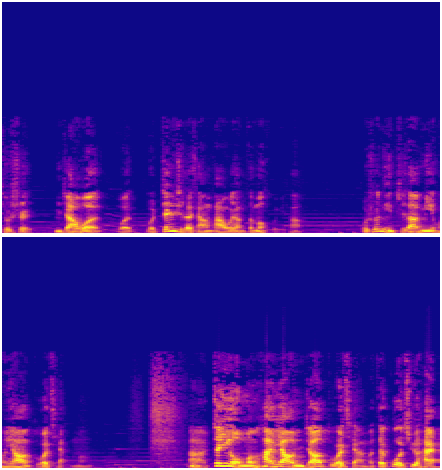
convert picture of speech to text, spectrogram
就是你知道我我我真实的想法，我想这么回他，我说你知道迷魂药多少钱吗？啊，真有蒙汗药，你知道多少钱吗？在过去还《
